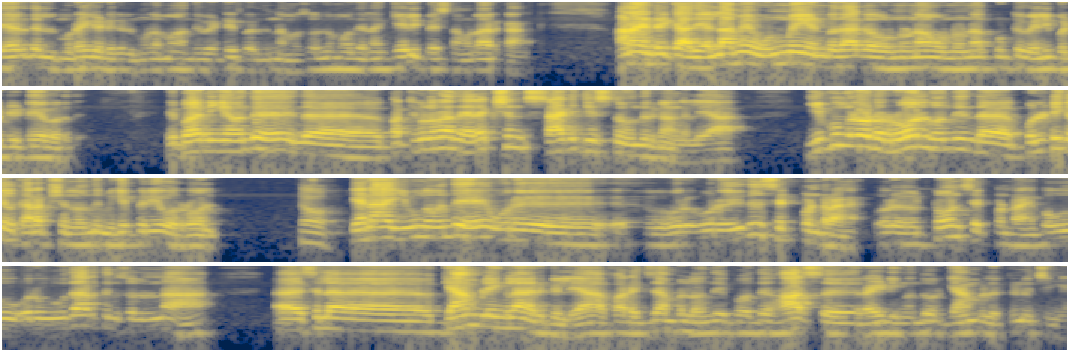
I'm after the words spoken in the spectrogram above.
தேர்தல் முறைகேடுகள் மூலமா வந்து வெற்றி பெறுதுன்னு நம்ம சொல்லும் போது எல்லாம் கேலி பேசினவங்களா இருக்காங்க. ஆனா இன்றைக்கு அது எல்லாமே உண்மை என்பதாக ஒண்ணுனா ஒண்ணுனா கூட்டு வெளிப்பட்டுட்டே வருது. இப்ப நீங்க வந்து இந்த பர்டிகுலரா அந்த எலெக்ஷன் ஸ்ட்ராட்டஜிஸ்ட் வந்திருக்காங்க இல்லையா? இவங்களோட ரோல் வந்து இந்த பொலிட்டிக்கல் கரப்ஷன்ல வந்து மிகப்பெரிய ஒரு ரோல் ஏன்னா இவங்க வந்து ஒரு ஒரு ஒரு இது செட் பண்றாங்க. ஒரு டோன் செட் பண்றாங்க. இப்போ உ- ஒரு உதாரணத்துக்கு சொல்லணும்னா சில கேம்பிளிங்லாம் இருக்கு இல்லையா? ஃபார் எக்ஸாம்பிள் வந்து இப்போ வந்து ஹார்ஸ் ரைடிங் வந்து ஒரு கேம்பிள் இருக்குன்னு வச்சுங்க.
